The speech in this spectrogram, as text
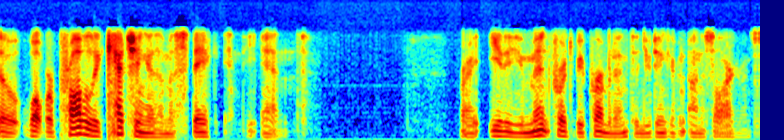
so what we're probably catching is a mistake in the end, right? Either you meant for it to be permanent and you didn't give it uninstall arguments,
